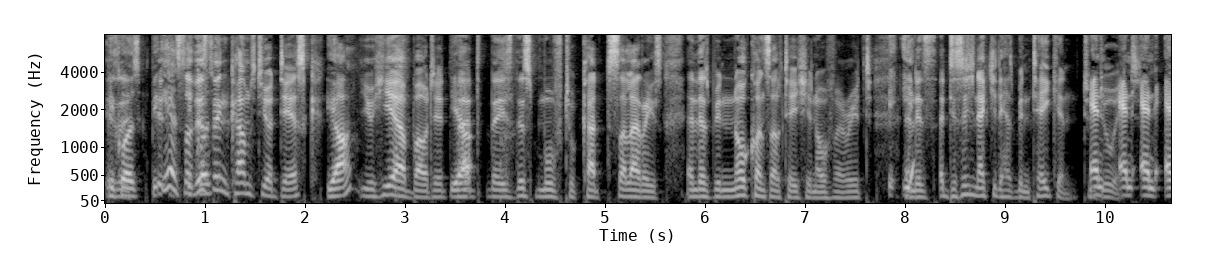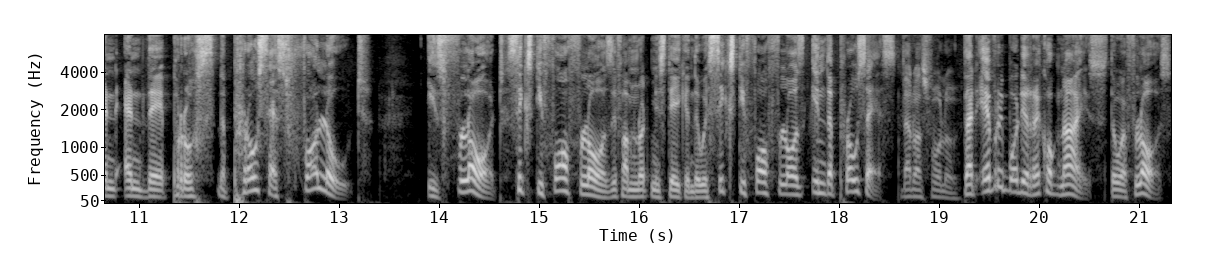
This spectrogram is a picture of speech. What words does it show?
Because It- yes, so because this thing comes to your desk. Yeah. You hear about it. Yeah. That there is this move to cut salaries, and there's been no consultation over it, and yeah. it's, a decision actually has been taken to and, do it. and and and and the pros- the process followed is flawed. 64 flaws if I'm not mistaken. There were 64 flaws in the process. that was followed. that everybody recognized there were flaws.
